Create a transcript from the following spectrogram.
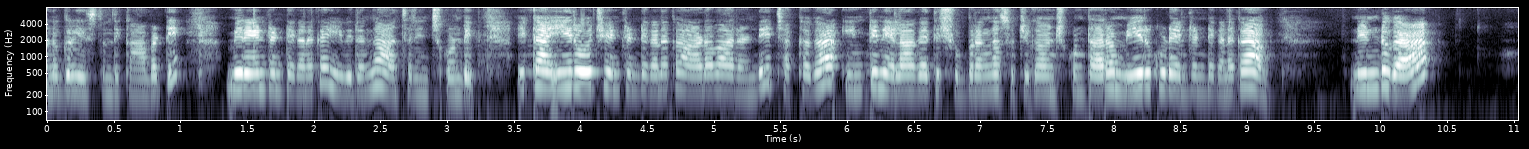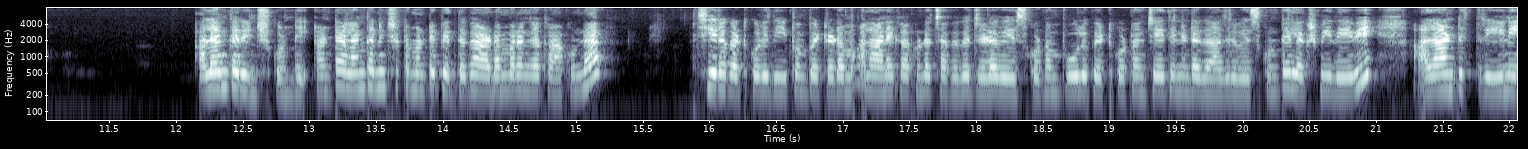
అనుగ్రహిస్తుంది కాబట్టి మీరు ఏంటంటే కనుక ఈ విధంగా ఆచరించుకోండి. ఇక ఈ రోజు ఏంటంటే కనుక ఆడవారండి చక్కగా ఇంటిని ఎలాగైతే శుభ్రంగా శుచిగా ఉంచుకుంటారో మీరు కూడా ఏంటంటే కనుక నిండుగా అలంకరించుకోండి. అంటే అలంకరించడం అంటే పెద్దగా ఆడంబరంగా కాకుండా చీర కట్టుకొని దీపం పెట్టడం అలానే కాకుండా చక్కగా జడ వేసుకోవడం పూలు పెట్టుకోవడం చేతి నిండా గాజులు వేసుకుంటే లక్ష్మీదేవి అలాంటి స్త్రీని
